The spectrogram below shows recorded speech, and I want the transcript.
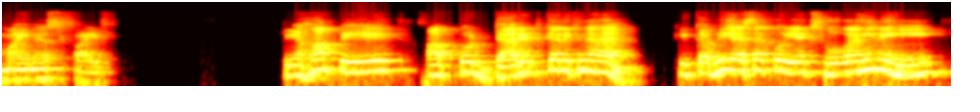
minus five तो यहाँ पे आपको डायरेक्ट क्या लिखना है? कि कभी ऐसा कोई एक्स होगा ही नहीं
